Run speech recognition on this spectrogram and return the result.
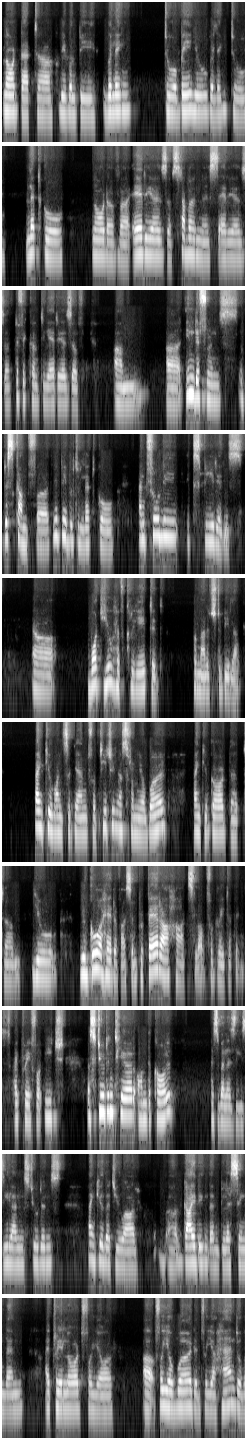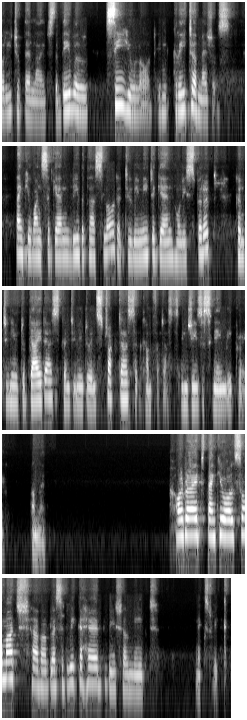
Lord, that uh, we will be willing to obey you, willing to let go, Lord, of uh, areas of stubbornness, areas of difficulty, areas of um, uh, indifference, of discomfort. We'd be able to let go and truly experience uh, what you have created for marriage to be like. Thank you once again for teaching us from your word. Thank you, God, that um, you you go ahead of us and prepare our hearts, Lord, for greater things. I pray for each a student here on the call, as well as these e-learning students. Thank you that you are uh, guiding them, blessing them. I pray, Lord, for your uh, for your word and for your hand over each of their lives, that they will see you, Lord, in greater measures. Thank you once again. Be with us, Lord, until we meet again. Holy Spirit, continue to guide us, continue to instruct us, and comfort us. In Jesus' name we pray. Amen. All right. Thank you all so much. Have a blessed week ahead. We shall meet next week.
